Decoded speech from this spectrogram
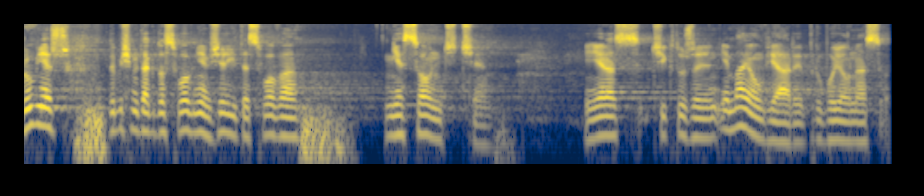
Również, gdybyśmy tak dosłownie wzięli te słowa, nie sądźcie. I nieraz ci, którzy nie mają wiary, próbują nas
